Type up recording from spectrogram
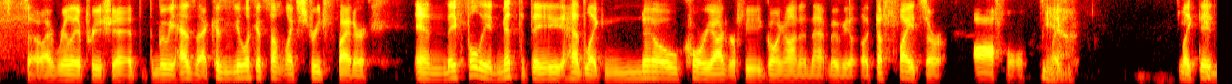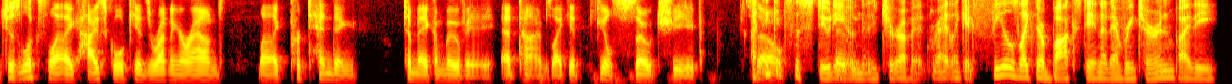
So I really appreciate that the movie has that because you look at something like Street Fighter, and they fully admit that they had like no choreography going on in that movie. Like the fights are awful. Yeah. Like, like it just looks like high school kids running around like pretending to make a movie at times. Like it feels so cheap. So, I think it's the studio nature of it, right? Like it feels like they're boxed in at every turn by the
